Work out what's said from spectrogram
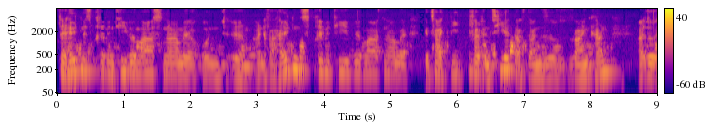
verhältnispräventive Maßnahme und ähm, eine verhaltenspräventive Maßnahme gezeigt, wie differenziert das dann so sein kann. Also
